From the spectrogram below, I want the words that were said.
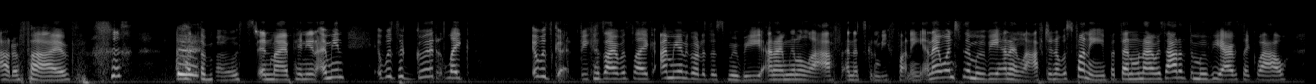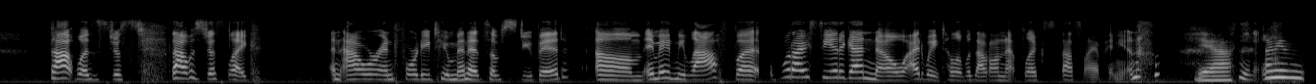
out of 5 at the most in my opinion. I mean, it was a good like it was good because I was like I'm going to go to this movie and I'm going to laugh and it's going to be funny. And I went to the movie and I laughed and it was funny. But then when I was out of the movie, I was like, wow, that was just that was just like an hour and 42 minutes of stupid. Um, it made me laugh, but would I see it again? No, I'd wait till it was out on Netflix. That's my opinion. yeah You know? I mean,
